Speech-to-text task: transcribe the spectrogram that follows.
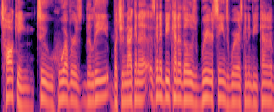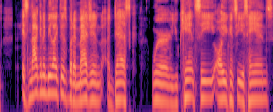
talking to whoever's the lead, but you're not gonna. It's gonna be kind of those weird scenes where it's gonna be kind of. It's not gonna be like this, but imagine a desk where you can't see, all you can see is hands,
